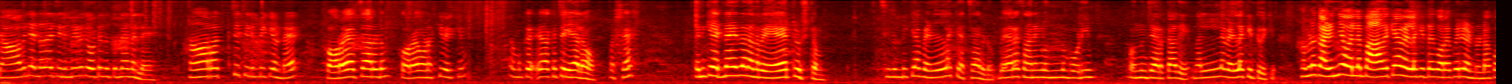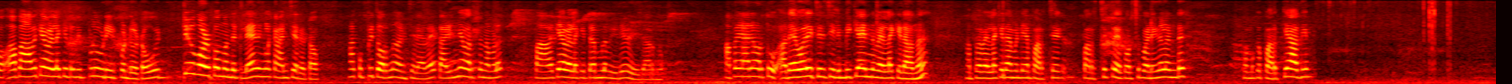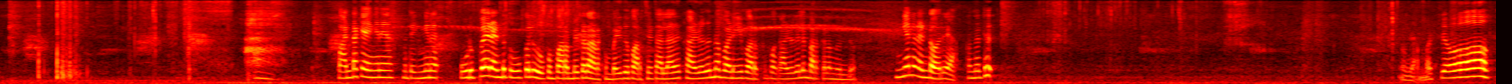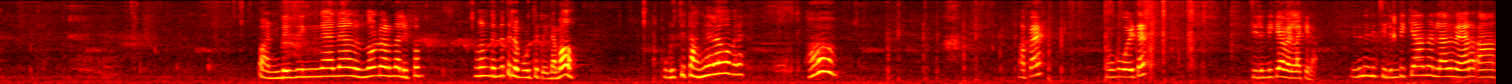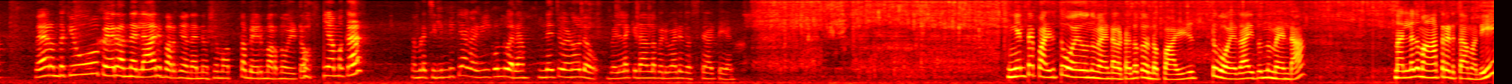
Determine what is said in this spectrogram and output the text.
രാവിലെ എന്നതാ ചിലിമ്പിയുടെ ചോട്ടിൽ നിൽക്കുന്നതെന്നല്ലേ? നിറച്ച് ചിലിമ്പിക്കുണ്ടേ. കുറേ അച്ചാറിടും കുറേ ഉണക്കി വെക്കും. നമുക്ക് ഇതൊക്കെ ചെയ്യാലോ? പക്ഷേ എനിക്ക് എന്നാ ചെയ്താലറിയാം ഏറ്റവും ഇഷ്ടം. ചിലിമ്പിക്ക വെള്ളയ്ക്ക് അച്ചാറിടും. വേറെ സാധനങ്ങളൊന്നും പൊടിയും ഒന്നും ചേർക്കാതെ നല്ല വെള്ളക്കിട്ട് വെക്കും. നമ്മൾ കഴിഞ്ഞ കൊല്ലം പാവയ്ക്ക വെള്ളക്കിട്ട് കുറേ പേര് അപ്പോൾ ആ പാവയ്ക്ക വെള്ളക്കിട്ടത് ഇപ്പോഴും ഇവിടെ ഇരിപ്പുണ്ട് കേട്ടോ. ഒരു കുഴപ്പം വന്നിട്ടില്ല. നിങ്ങൾ കാണിച്ചു തരാം കേട്ടോ. ആ കുപ്പി തുറന്ന് കാണിച്ചു തരാവേ. കഴിഞ്ഞ വർഷം നമ്മൾ പാവയ്ക്ക വെള്ളക്കിട്ട് നമ്മൾ വീഡിയോ ചെയ്തായിരുന്നു അപ്പോൾ ഞാൻ ഓർത്തു അതേപോലെ ഇച്ചിരി ചിലിമ്പിക്ക ഇന്ന് വെള്ളക്കിടാന്ന്. അപ്പോൾ വെള്ളക്കിടാൻ വേണ്ടി ഞാൻ പറിച്ച് പറിച്ചിട്ട് കുറച്ച് പണികളുണ്ട്. അപ്പോൾ നമുക്ക് പറിക്കാം ആദ്യം. പണ്ടൊക്കെ എങ്ങനെയാ മറ്റേ ഇങ്ങനെ ഉടുപ്പേ രണ്ട് തൂക്കൽ തൂക്കും പറമ്പിക്കട നടക്കുമ്പോൾ ഇത് പറിച്ചിട്ട്. അല്ലാതെ കഴുകുന്ന പണി പറക്കും കഴുകലും പറക്കലൊന്നുമില്ല ഇങ്ങനെ രണ്ട് ഒരയാ. എന്നിട്ട് നമ്മച്ചോ പണ്ട് ഇതിങ്ങനെ തിന്നുകൊണ്ട് കിടന്നാൽ ഇപ്പം നിങ്ങൾ തിന്നത്തില്ല പുളിച്ചിട്ട്. നമ്മോ പുളിച്ചിട്ട് അങ്ങനെ വരെ. ആ. അപ്പേ നമുക്ക് പോയിട്ട് ചിലിമ്പിക്ക വെള്ളക്കിടാം. ഇതിന് ഇനി ചിലിമ്പിക്ക വേറെ ആ വേറെ എന്തൊക്കെയോ പേര് അന്ന് എല്ലാവരും പറഞ്ഞു തന്നെ പക്ഷെ മൊത്തം പേര് മറന്നു പോയിട്ടോ ഇനി നമുക്ക് നമ്മുടെ ചിലിമ്പിക്ക കഴുകിക്കൊണ്ട് വരാം ഇന്നേച്ച് വേണമല്ലോ. വെള്ളക്കിടാനുള്ള പരിപാടി സ്റ്റാർട്ട് ചെയ്യാൻ. ഇങ്ങനത്തെ പഴുത്ത് പോയതൊന്നും വേണ്ട കേട്ടോ. ഇതൊക്കെ ഉണ്ടോ? പഴുത്ത് പോയതാ. ഇതൊന്നും വേണ്ട. നല്ലത് മാത്രം എടുത്താൽ മതി.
